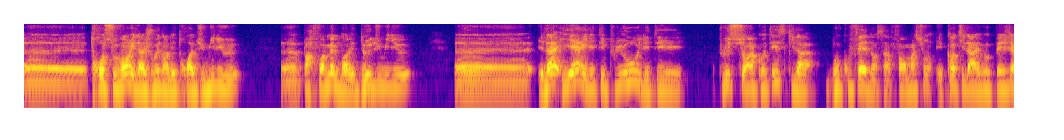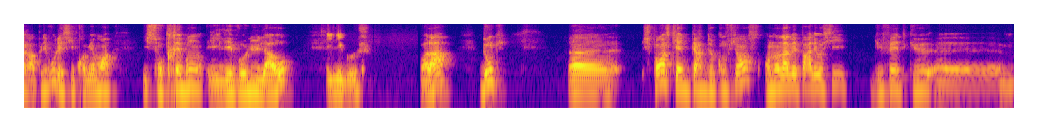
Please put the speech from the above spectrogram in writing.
Euh, trop souvent, il a joué dans les trois du milieu, euh, parfois même dans les deux du milieu. Euh, et là, hier, il était plus haut, il était plus sur un côté, ce qu'il a beaucoup fait dans sa formation. Et quand il arrive au PSG, rappelez-vous, les six premiers mois, ils sont très bons et il évolue là-haut. Il est gauche. Voilà. Donc, je pense qu'il y a une perte de confiance. On en avait parlé aussi du fait que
